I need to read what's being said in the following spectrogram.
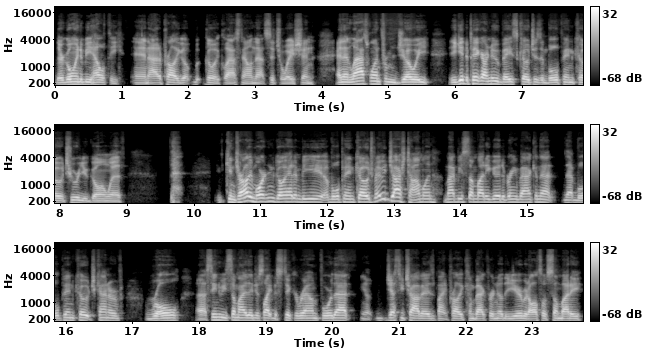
they're going to be healthy, and I'd probably go go with Glasnow in that situation. And then last one from Joey, you get to pick our new base coaches and bullpen coach. Who are you going with? Can Charlie Morton go ahead and be a bullpen coach? Maybe Josh Tomlin might be somebody good to bring back in that that bullpen coach kind of role. Uh, seem to be somebody they just like to stick around for that. You know, Jesse Chavez might probably come back for another year, but also somebody,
